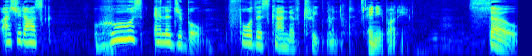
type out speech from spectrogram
I should ask, who's eligible for this kind of treatment? Anybody. So,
